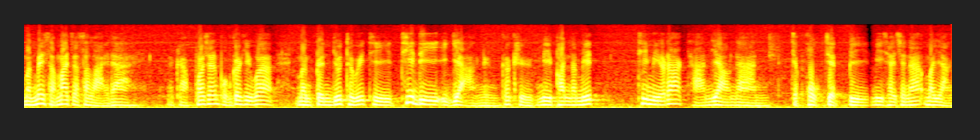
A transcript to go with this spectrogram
มันไม่สามารถจะสลายได้นะครับ เพราะฉะนั้นผมก็คิดว่ามันเป็นยุทธวิธีที่ดีอีกอย่างหนึ่งก็คือมีพันธมิตรที่มีรากฐานยาวนานจาก6 7ปี มีชัยชนะมาอย่าง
